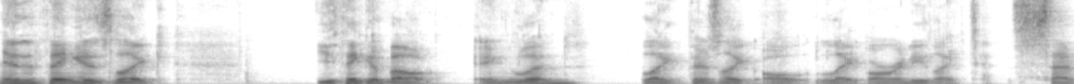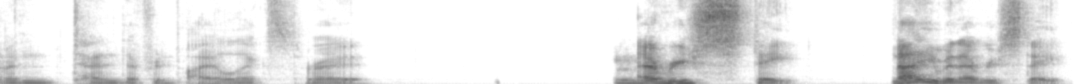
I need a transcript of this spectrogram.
And the thing is, like, you think about England, like, there's like all like already like t- seven, ten different dialects, right? Mhm. Every state, not even every state,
